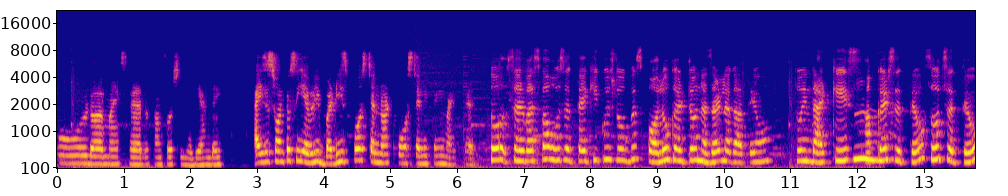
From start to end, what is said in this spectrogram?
food or myself on social media. I'm like, I just want to see everybody's post and not post anything myself. तो सर्वस्वा हो सकता है कि कुछ लोग बस फॉलो करते हो नज़र लगाते हो तो इन दैट केस आप कर सकते हो सोच सकते हो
